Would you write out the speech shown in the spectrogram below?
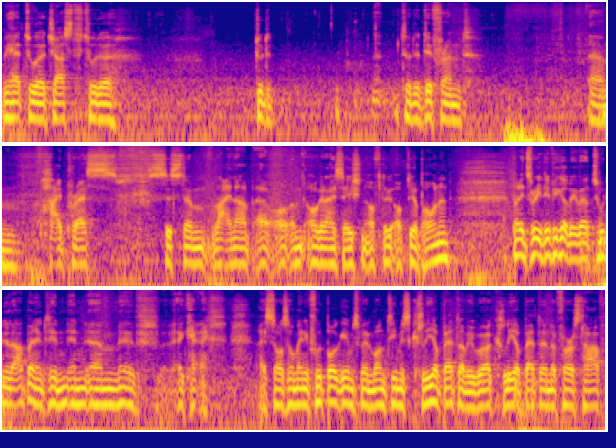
we had to adjust to the to the to the different um, high press system lineup uh, organization of the of the opponent. But it's really difficult. We were 2 0 up, and, it, in, um, I, I, saw so many football games when one team is clear better. We were clear better in the first half,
